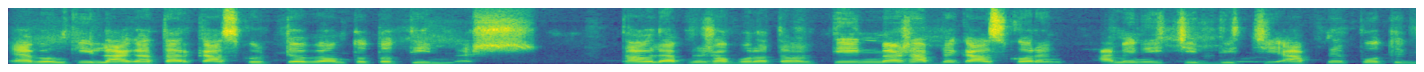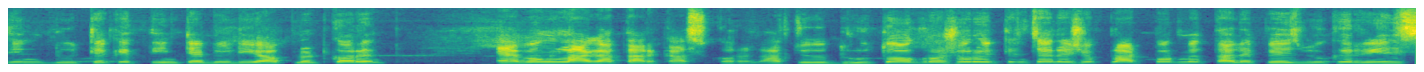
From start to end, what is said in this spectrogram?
এবং কি লাগাতার কাজ করতে হবে অন্তত তিন মাস। তাহলে আপনি সফলতা পাবেন। তিন মাস আপনি কাজ করেন, আমি নিশ্চিত দিচ্ছি, আপনি প্রতিদিন দুই থেকে তিনটা ভিডিও আপলোড করেন এবং লাগাতার কাজ করেন। আর যদি দ্রুত অগ্রসর হইতে চান এসব প্ল্যাটফর্মে তাহলে ফেসবুকে রিলস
